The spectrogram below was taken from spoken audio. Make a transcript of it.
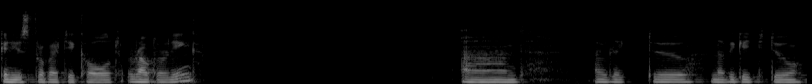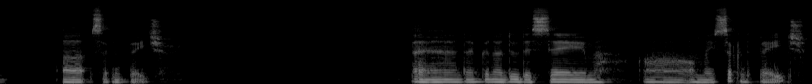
can use property called router link and I would like to navigate to a second page. And I'm gonna do the same uh, on my second page.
